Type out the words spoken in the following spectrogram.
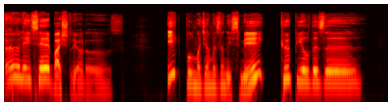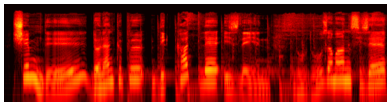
Öyleyse başlıyoruz. İlk bulmacamızın ismi küp yıldızı. Şimdi dönen küpü dikkatle izleyin. Durduğu zaman size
